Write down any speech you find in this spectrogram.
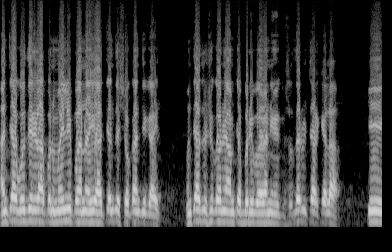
आणि त्या गोदावरीला आपण मैली पाहणं हे अत्यंत शोकांतिक आहेत म्हणून त्या दृष्टिकोनाने आमच्या परिवाराने एक सुंदर विचार केला की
